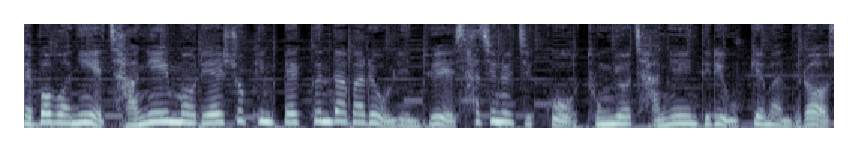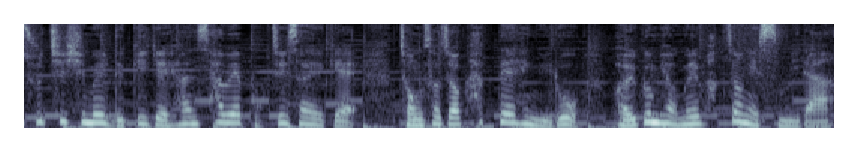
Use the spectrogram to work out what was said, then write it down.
대법원이 장애인 머리에 쇼핑백 끈다발을 올린 뒤 사진을 찍고 동료 장애인들이 웃게 만들어 수치심을 느끼게 한 사회복지사에게 정서적 학대 행위로 벌금형을 확정했습니다.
